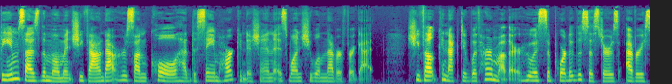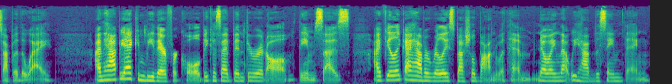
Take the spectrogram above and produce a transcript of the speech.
Thiem says the moment she found out her son Cole had the same heart condition is one she will never forget. She felt connected with her mother, who has supported the sisters every step of the way. I'm happy I can be there for Cole because I've been through it all, Thiem says. I feel like I have a really special bond with him, knowing that we have the same thing.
